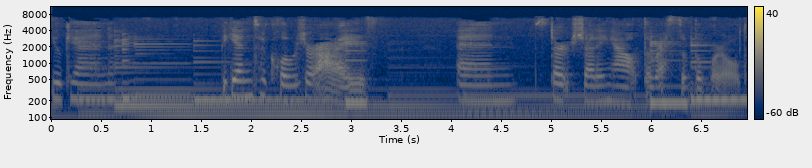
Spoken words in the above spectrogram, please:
you can begin to close your eyes and start shutting out the rest of the world.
